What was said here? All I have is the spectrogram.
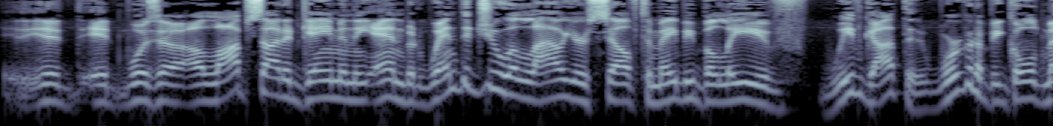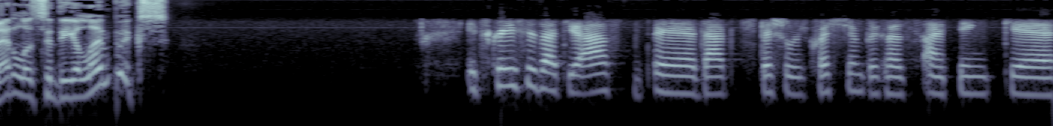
it, it was a, a lopsided game in the end, but when did you allow yourself to maybe believe we've got this? We're going to be gold medalists at the Olympics? It's crazy that you asked uh, that special question because I think uh,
